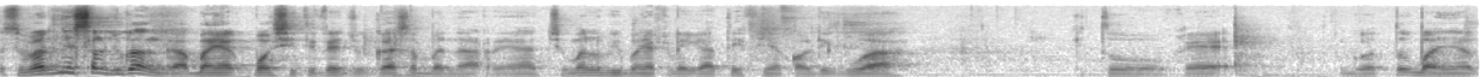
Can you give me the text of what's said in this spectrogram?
sebenarnya nyesel juga nggak banyak positifnya juga sebenarnya. Cuma lebih banyak negatifnya kalau di gua. Gitu kayak gua tuh banyak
